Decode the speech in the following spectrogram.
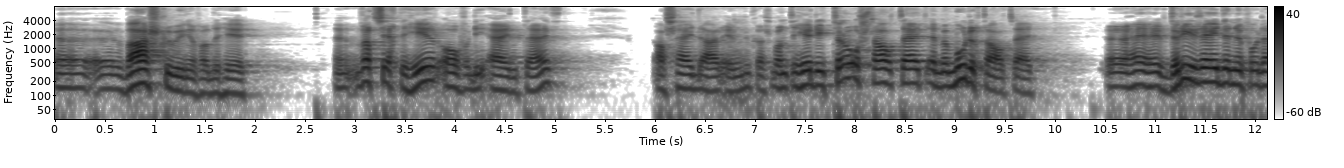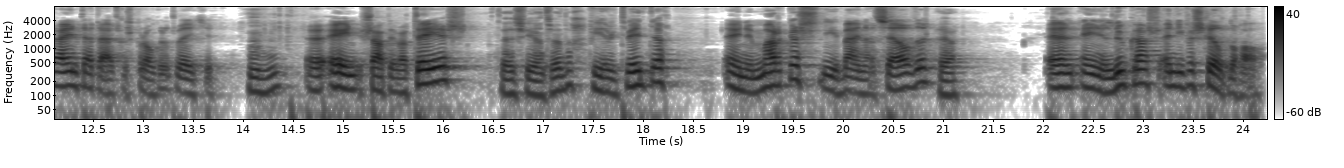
eh, eh, waarschuwingen van de Heer. En wat zegt de Heer over die eindtijd? Als hij daar in Lucas. Want de Heer die troost altijd en bemoedigt altijd. Eh, hij heeft drie redenen voor de eindtijd uitgesproken, dat weet je. Eén staat in Matthäus, 2024? 24. Eén in Marcus, die is bijna hetzelfde. Ja. En één in Lucas, en die verschilt nogal.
